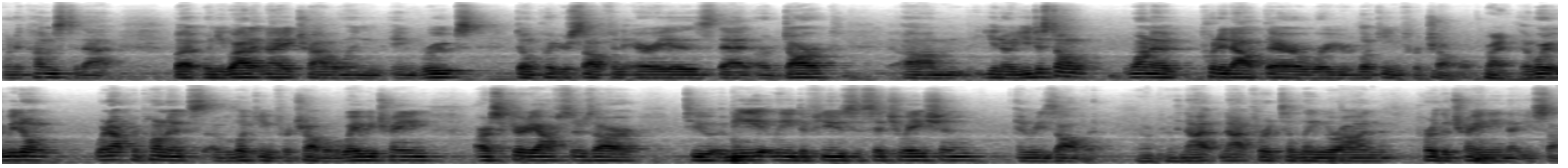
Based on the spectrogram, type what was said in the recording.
when it comes to that. But when you go out at night, travel in, in groups, don't put yourself in areas that are dark. Um, you know, you just don't want to put it out there where you're looking for trouble. Right. We're, we don't. We're not proponents of looking for trouble. The way we train our security officers are to immediately diffuse the situation and resolve it, okay, not not for it to linger on per the training that you saw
